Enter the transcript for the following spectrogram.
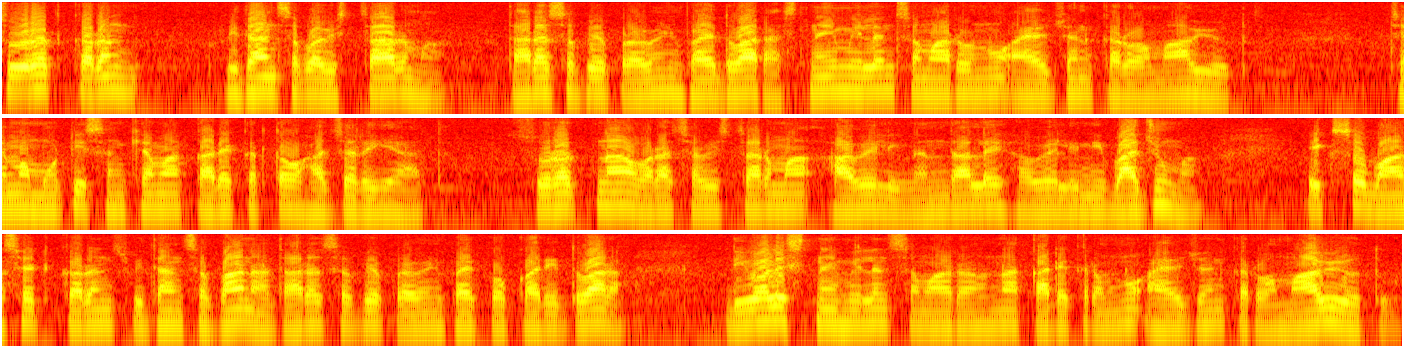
સુરત કરંગ વિધાનસભા વિસ્તારમાં ધારાસભ્ય પ્રવીણભાઈ દ્વારા સ્નેહ મિલન સમારોહનું આયોજન કરવામાં આવ્યું હતું, જેમાં મોટી સંખ્યામાં કાર્યકર્તાઓ હાજર રહ્યા હતા. સુરતના વરાછા વિસ્તારમાં આવેલી નંદાલય હવેલીની બાજુમાં એકસો બાસઠ કરંજ વિધાનસભાના ધારાસભ્ય પ્રવીણભાઈ કોકારી દ્વારા દિવાળી સ્નેહ મિલન સમારોહના કાર્યક્રમનું આયોજન કરવામાં આવ્યું હતું.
